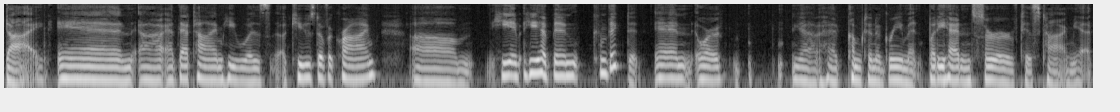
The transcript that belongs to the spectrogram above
died. And uh, at that time, he was accused of a crime. Um, he he had been convicted and or yeah had come to an agreement, but he hadn't served his time yet.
